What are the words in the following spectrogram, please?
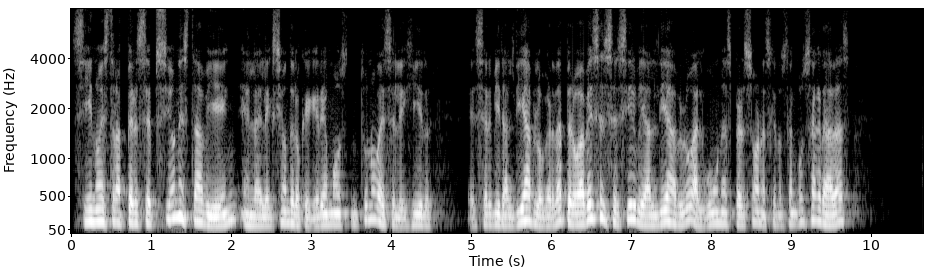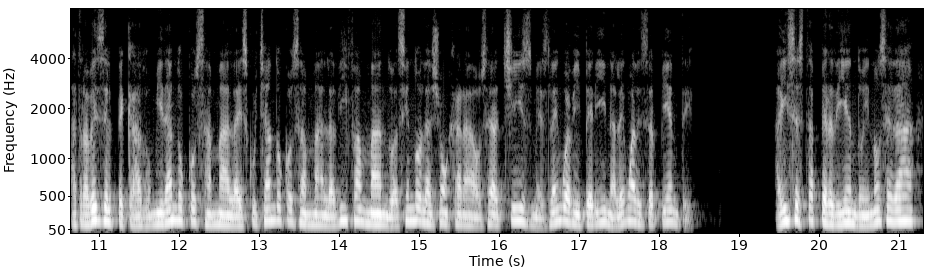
si nuestra percepción está bien en la elección de lo que queremos, tú no vas a elegir eh, servir al diablo, ¿verdad? Pero a veces se sirve al diablo, algunas personas que no están consagradas, a través del pecado, mirando cosa mala, escuchando cosa mala, difamando, haciendo la shonjara, o sea, chismes, lengua viperina, lengua de serpiente ahí se está perdiendo y no se da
